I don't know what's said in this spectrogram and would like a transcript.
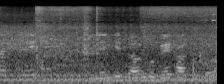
ಹೆಂಗಿದ್ರು ಅವ್ರಿಗೂ ಬೇಕಾಗ್ತದೆ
